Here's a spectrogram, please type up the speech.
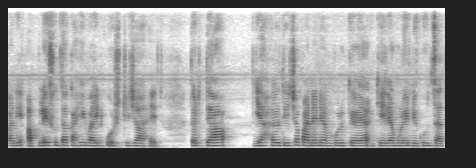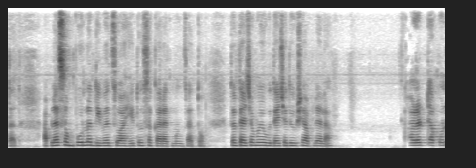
आणि आपलेसुद्धा काही वाईट गोष्टी ज्या आहेत तर त्या या हळदीच्या पाण्याने आंघोळ केल्या केल्यामुळे निघून जातात. आपला संपूर्ण दिवस जो आहे तो सकारात्मक जातो. तर त्याच्यामुळे उद्याच्या दिवशी आपल्याला हळद टाकून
